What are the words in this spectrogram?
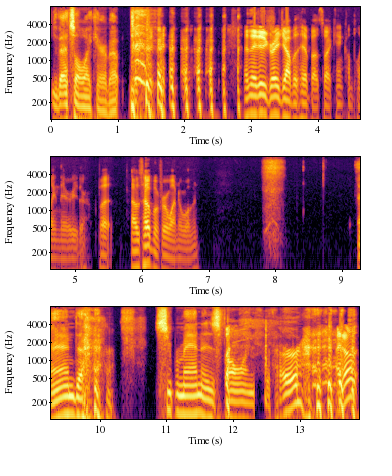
That's all I care about. and they did a great job with Hippo, so I can't complain there either. But I was hoping for Wonder Woman. And uh, Superman is following with her. I don't.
